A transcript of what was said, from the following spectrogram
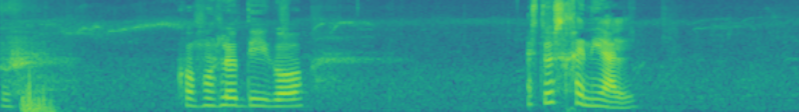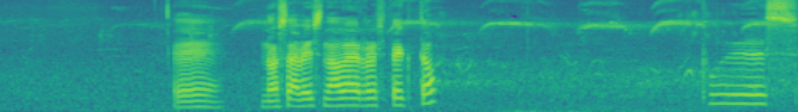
Uf, ¿Cómo lo digo? Esto es genial. Eh, ¿no sabes nada al respecto? Pues...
